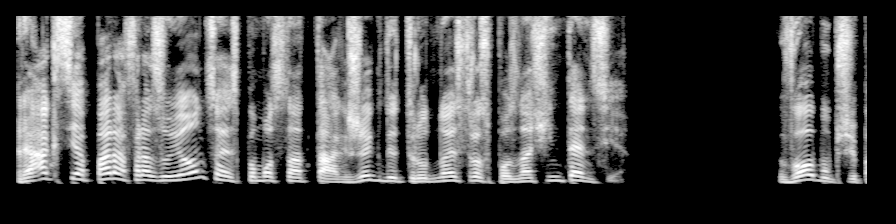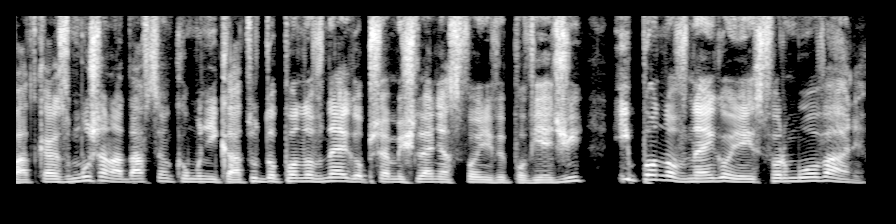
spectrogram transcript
Reakcja parafrazująca jest pomocna także, gdy trudno jest rozpoznać intencje. W obu przypadkach zmusza nadawcę komunikatu do ponownego przemyślenia swojej wypowiedzi i ponownego jej sformułowania.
